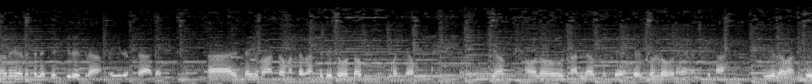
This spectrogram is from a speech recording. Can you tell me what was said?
நிறைய இடத்துல செஞ்சுருக்கிறாங்க. இருந்தாலும் இன்றைக்கு பார்த்த மற்ற கத்தரி தோட்டம் கொஞ்சம் கொஞ்சம் அவ்வளோ நல்ல சொல்ல உடனே நினைச்சுன்னா இதில் வந்து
